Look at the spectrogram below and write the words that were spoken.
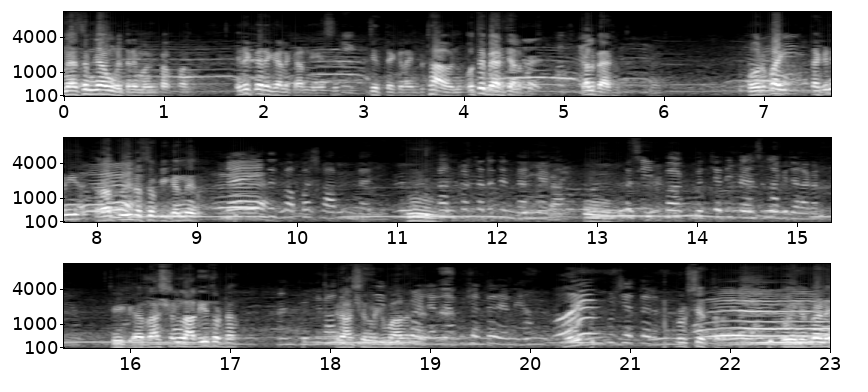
ਮੈਂ ਸਮਝਾਉਂਗਾ ਤੇਰੇ ਮੰਮੀ ਪਾਪਾ ਨੂੰ। ਇਹਦੇ ਘਰੇ ਗੱਲ ਕਰਨੀ ਹੈ ਅਸੀਂ ਚਿੱਤੇ ਕਰਾਈ ਬਿਠਾ ਉਹਨੂੰ ਉੱਥੇ ਬੈਠ ਚੱਲ ਚੱਲ ਬੈਠ। ਹੋਰ ਭਾਈ ਤਕਣੀ ਹੈ? ਹਾਂ ਤੁਸੀਂ ਦੱਸੋ ਕੀ ਕਹਿੰਦੇ ਮੈਂ ਇਹਦੇ ਪਾਪਾ ਸ਼ਰਾਬ ਪੀਂਦਾ ਜੀ। ਹੂੰ। ਸਾਨੂੰ ਖਰਚਾ ਤਾਂ ਦਿੰਦਾ ਨਹੀਂ ਹੈਗਾ। ਹੂੰ। ਅਸੀਂ ਬੱਚੇ ਦੀ ਪੈਨਸ਼ਨ ਲੱਗ ਜਾਇਆ ਕਰਦੇ ਹਾਂ। ਠੀਕ ਹੈ ਰਾਸ਼ਨ ਲਾ ਦਈਏ ਤੁਹਾਡਾ? ਹਾਂਜੀ ਲਗਾ ਰਾਸ਼ਨ ਲਗਵਾ ਦਿੰਦੇ ਲੈਣੇ ਆ ਕੁਛ ਇੱਥੇ ਰਹਿੰਦੇ ਆ ਕੁਰਕਸ਼ੇਤਰ ਕੋਈ ਨਾ ਭੈਣੇ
